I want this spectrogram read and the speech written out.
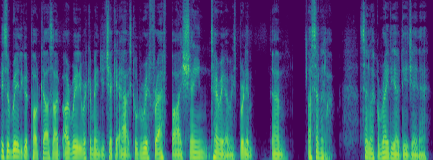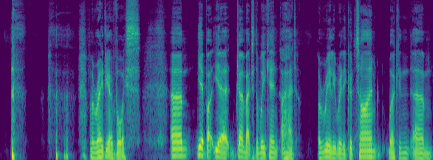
it's a really good podcast. I, I really recommend you check it out. It's called Riff Raff by Shane Theriot. He's brilliant. Um, I sounded like I sounded like a radio DJ there. My radio voice. Um, yeah, but yeah, going back to the weekend, I had a really, really good time working, um,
